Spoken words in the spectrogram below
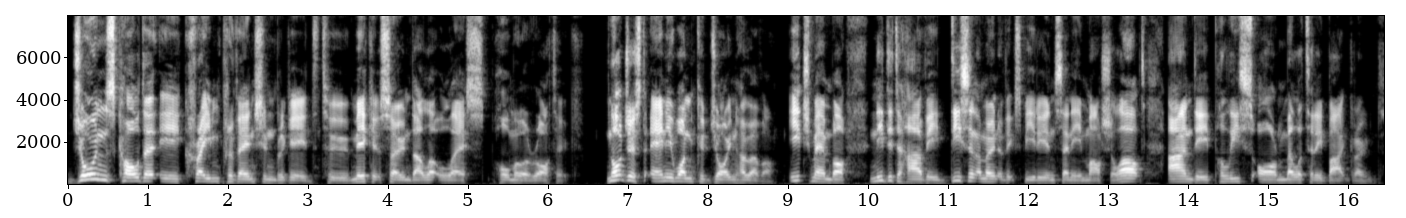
Jones called it a crime prevention brigade to make it sound a little less homoerotic. Not just anyone could join, however. Each member needed to have a decent amount of experience in a martial art and a police or military background.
